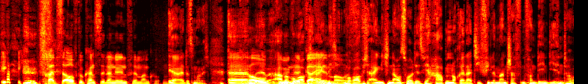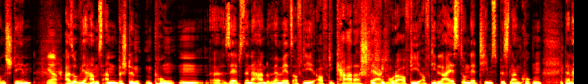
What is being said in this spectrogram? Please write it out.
ich, ich schreib's auf, du kannst dir dann den Film angucken. Ja, das mache ich. Ähm, aber worauf ich, eigentlich, worauf ich eigentlich hinaus wollte, ist, wir haben noch relativ viele Mannschaften von denen, die hinter uns stehen. Ja. Also wir haben es an bestimmten Punkten äh, selbst in der Hand. Und wenn wir jetzt auf die auf die Kaderstärken oder auf die auf die Leistung der Teams bislang gucken, dann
